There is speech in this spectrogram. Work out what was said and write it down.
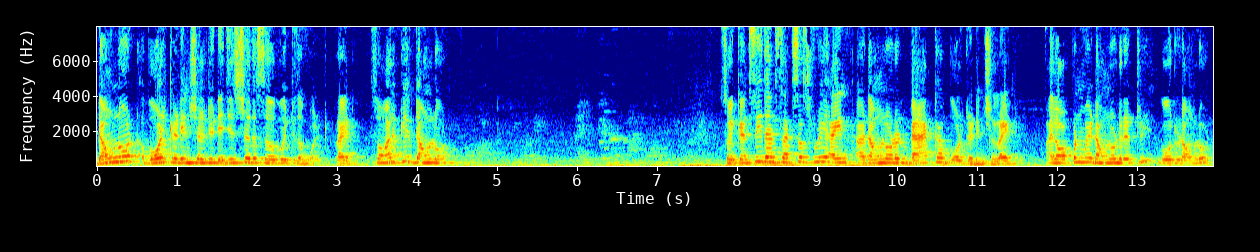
download vault credential to register the server to the vault right? So I'll click download. So you can see that successfully I uh, downloaded backup vault credential right? I'll open my download directory go to download.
